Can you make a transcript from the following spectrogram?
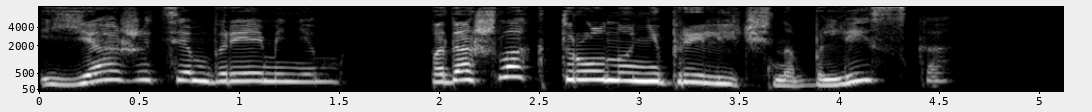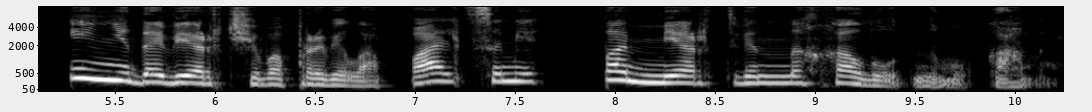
Я же тем временем подошла к трону неприлично близко и недоверчиво провела пальцами по мертвенно-холодному камню.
